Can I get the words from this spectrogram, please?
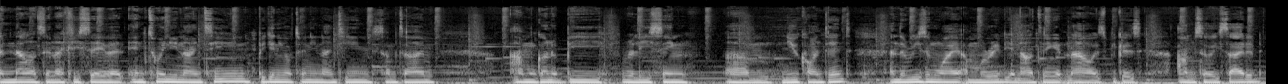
announce and actually say that in 2019, beginning of 2019, sometime, I'm going to be releasing um, new content. And the reason why I'm already announcing it now is because I'm so excited.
